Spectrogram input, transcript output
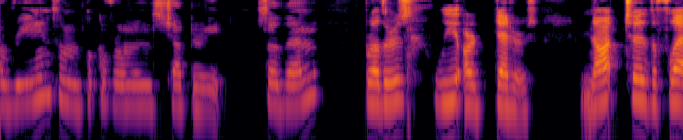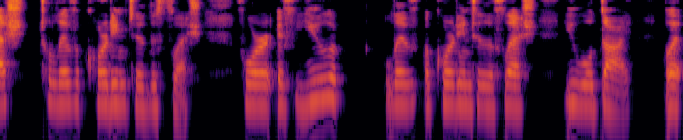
A reading from the book of Romans, chapter 8. So then, brothers, we are debtors, not to the flesh, to live according to the flesh. For if you live according to the flesh, you will die. But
